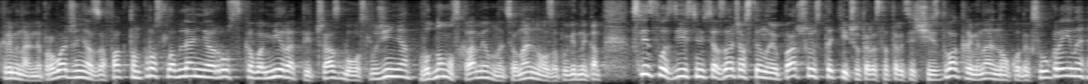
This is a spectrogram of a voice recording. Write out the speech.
кримінальне провадження за фактом прославляння руского міра під час богослужіння в одному з храмів національного заповідника. Слідство здійснюється за частиною першої статті 436.2 Кримінального кодексу України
